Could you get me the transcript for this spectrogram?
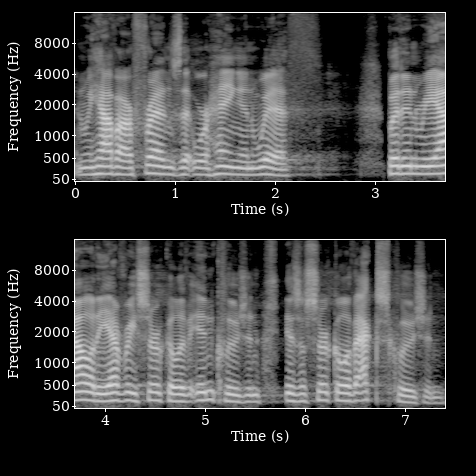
and we have our friends that we're hanging with. But in reality, every circle of inclusion is a circle of exclusion.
